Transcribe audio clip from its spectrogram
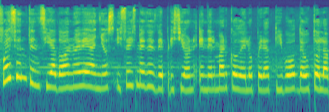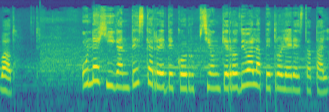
Fue sentenciado a nueve años y seis meses de prisión en el marco del operativo de autolavado, una gigantesca red de corrupción que rodeó a la petrolera estatal.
